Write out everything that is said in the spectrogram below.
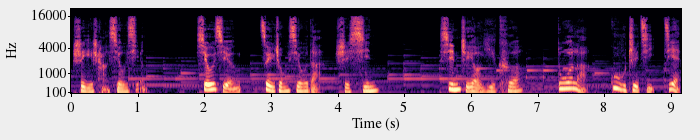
是一场修行。修行最终修的是心，心只有一颗，多了固执己见。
